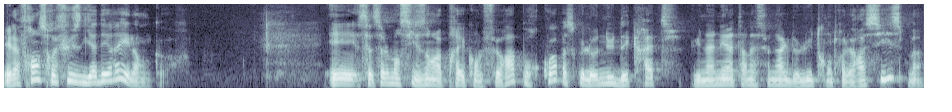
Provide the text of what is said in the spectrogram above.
Et la France refuse d'y adhérer, là encore. Et c'est seulement six ans après qu'on le fera. Pourquoi? Parce que l'ONU décrète une année internationale de lutte contre le racisme,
